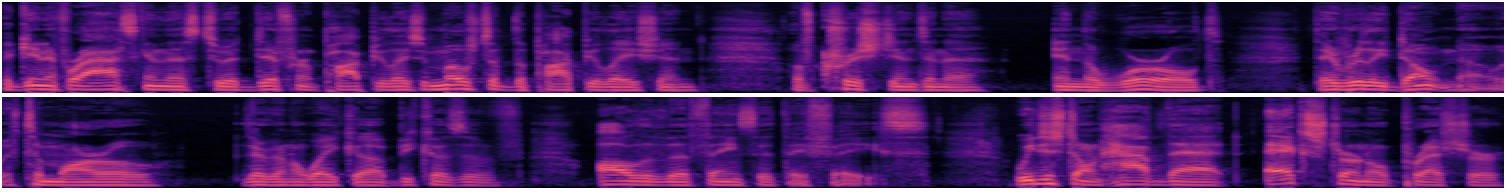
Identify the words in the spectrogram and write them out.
again, if we're asking this to a different population, most of the population of Christians in a in the world, they really don't know if tomorrow they're going to wake up because of all of the things that they face. We just don't have that external pressure,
